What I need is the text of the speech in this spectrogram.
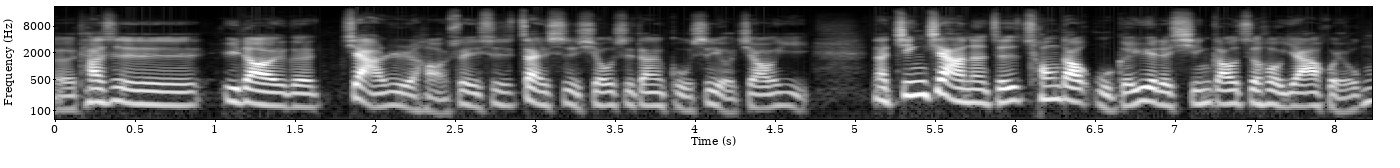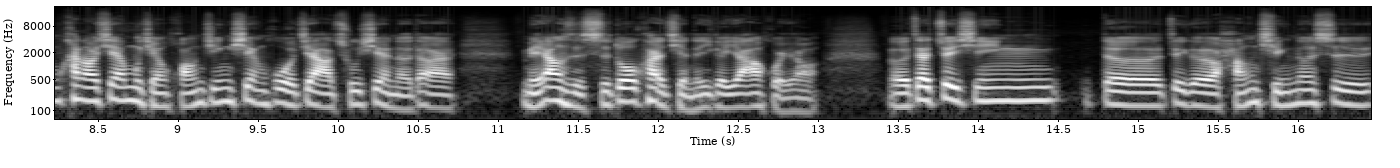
呃，它是遇到一个假日哈，所以是债市休市，但是股市有交易。那金价呢，则是冲到五个月的新高之后压回。我们看到现在目前黄金现货价出现了大概每盎司十多块钱的一个压回哦。呃，在最新的这个行情呢，是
